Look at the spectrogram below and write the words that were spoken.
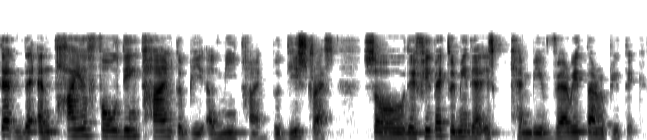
that the entire folding time to be a me time to de-stress. So they feedback to me that it can be very therapeutic.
